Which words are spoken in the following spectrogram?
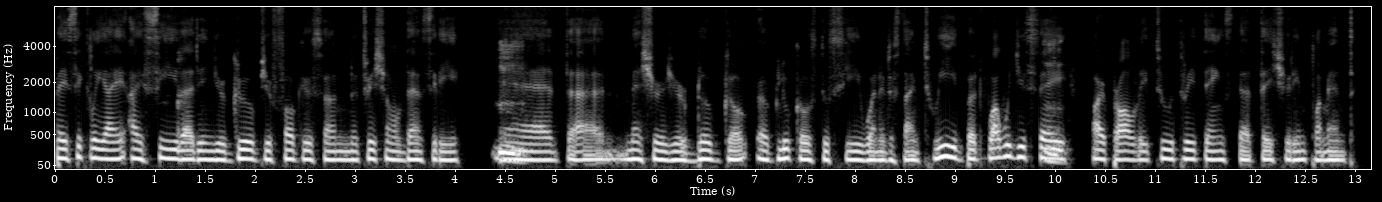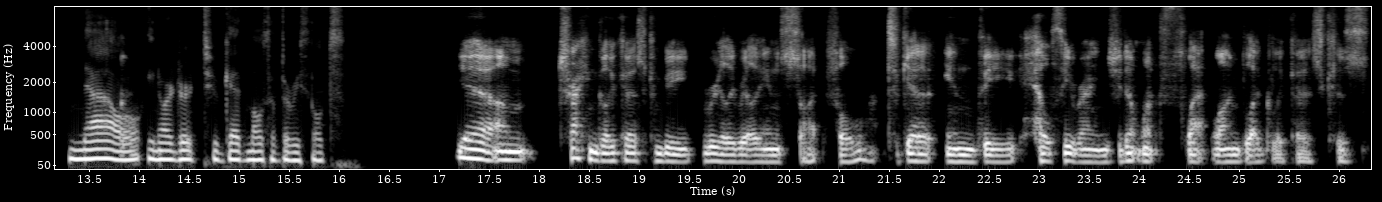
basically I, I see that in your group you focus on nutritional density mm. and uh, measure your blood glu- uh, glucose to see when it is time to eat but what would you say mm. are probably two three things that they should implement now in order to get most of the results yeah um, tracking glucose can be really really insightful to get it in the healthy range you don't want flatline blood glucose because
